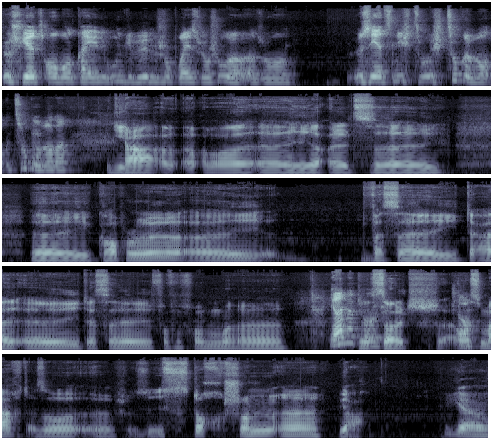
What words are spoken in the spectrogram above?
Ist jetzt aber kein ungewöhnlicher Preis für Schuhe. Also ist jetzt nichts, wo ich zucken würde. Ja, aber äh, als äh, äh, Corporal, äh, was äh, da äh, das vom, vom Ja, natürlich. Sold ausmacht, also ist doch schon, ja. Ja,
